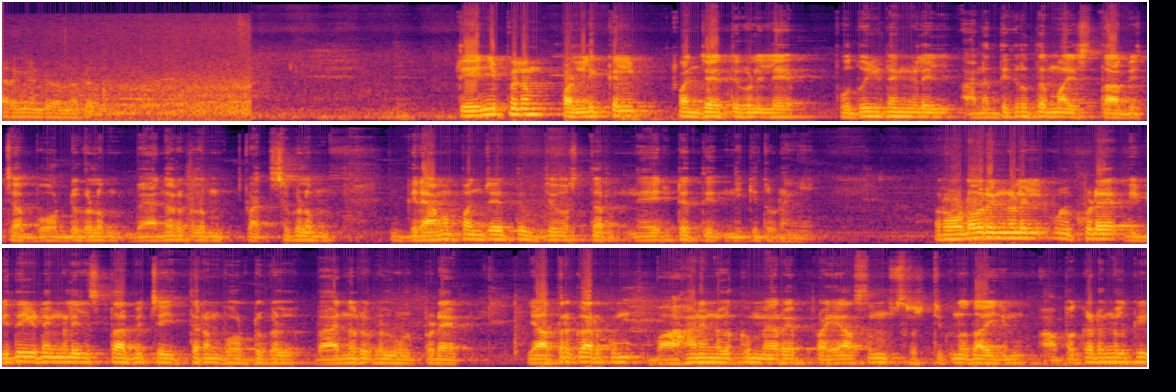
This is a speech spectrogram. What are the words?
ഇറങ്ങേണ്ടി വന്നത്. തേഞ്ഞിപ്പലം പള്ളിക്കൽ പഞ്ചായത്തുകളിലെ പൊതുയിടങ്ങളിൽ അനധികൃതമായി സ്ഥാപിച്ച ബോർഡുകളും ബാനറുകളും ഫ്ലക്സുകളും ഗ്രാമപഞ്ചായത്ത് ഉദ്യോഗസ്ഥർ നേരിട്ടെത്തി നീക്കി തുടങ്ങി. റോഡോരങ്ങളിൽ ഉൾപ്പെടെ വിവിധയിടങ്ങളിൽ സ്ഥാപിച്ച ഇത്തരം ബോർഡുകൾ ബാനറുകൾ ഉൾപ്പെടെ യാത്രക്കാർക്കും വാഹനങ്ങൾക്കും ഏറെ പ്രയാസം സൃഷ്ടിക്കുന്നതായും അപകടങ്ങൾക്ക്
